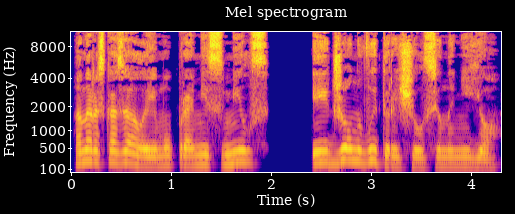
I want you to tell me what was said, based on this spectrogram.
Она рассказала ему про мисс Милс, и Джон вытаращился на нее.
